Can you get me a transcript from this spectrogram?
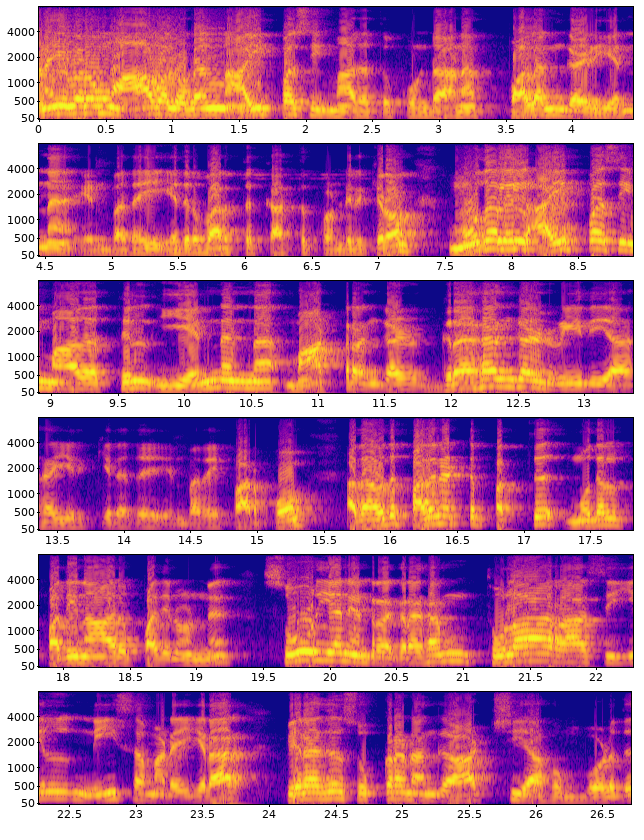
அனைவரும் ஆவலுடன் ஐப்பசி மாதத்துக்குண்டான பலன்கள் என்ன என்பதை எதிர்பார்த்து காத்து கொண்டிருக்கிறோம். முதலில் ஐப்பசி மாதத்தில் என்னென்ன மாற்றங்கள் கிரகங்கள் ரீதியாக இருக்கிறது என்பதை பார்ப்போம். அதாவது பதினெட்டு பத்து முதல் பதினாறு பதினொன்னு சூரியன் என்ற கிரகம் துலா ராசியில் நீசமடைகிறார். பிறகு சுக்கரன் அங்கு ஆட்சியாகும் பொழுது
